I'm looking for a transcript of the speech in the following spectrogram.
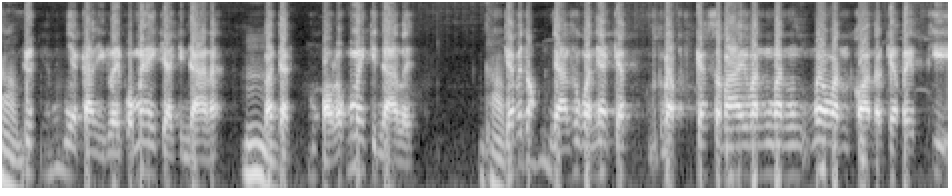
ครับคือแกไม่มีอาการอีกเลย ผมไม่ให้แกกินยานะอืมหลังจากเป่าแล้วก็ไม่กินยาเลยครับแกไม่ต้องกินยาทุกวันเนี้ยแกแบบแกสบายวันวันเมื่อวันก่อนอะแกไปที่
